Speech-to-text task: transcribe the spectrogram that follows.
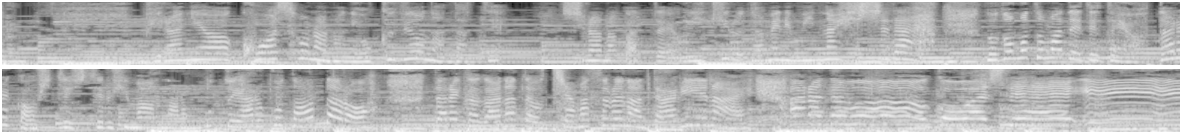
ピラニアは怖そうなのに臆病なんだって。知らなかったよ。生きるためにみんな必死だ喉元まで出たよ。誰かを否定してる暇あんならもっとやることあんだろ誰かがあなたを邪魔するなんてありえない。あなたを壊していい。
